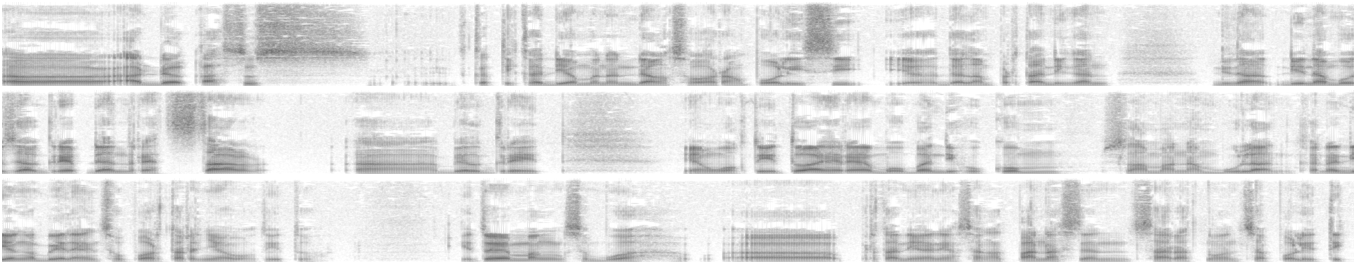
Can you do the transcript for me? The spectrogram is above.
uh, ada kasus ketika dia menendang seorang polisi ya dalam pertandingan Dinamo Zagreb dan Red Star uh, Belgrade. Yang waktu itu akhirnya Boban dihukum selama enam bulan karena dia ngebelain supporternya waktu itu. Itu emang sebuah uh, pertandingan yang sangat panas dan syarat nuansa politik.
